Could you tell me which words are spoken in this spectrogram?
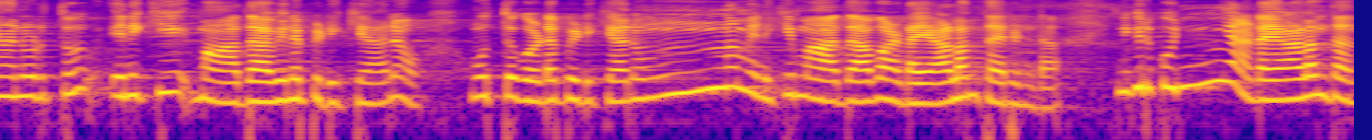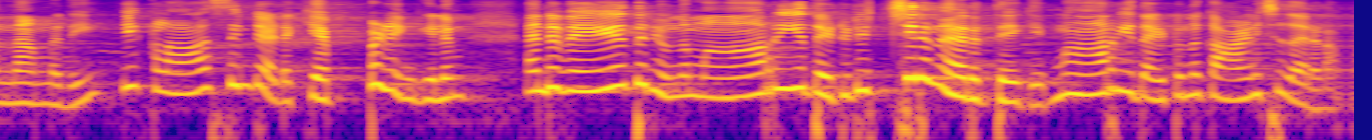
ഞാനോർത്തു എനിക്ക് മാതാവിനെ പിടിക്കാനോ മുത്തുകൊട പിടിക്കാനോ ഒന്നും എനിക്ക് മാതാവ് അടയാളം തരണ്ട. എനിക്കൊരു കുഞ്ഞ് അടയാളം തന്നാൽ മതി. ഈ ക്ലാസ്സിന്റെ ഇടയ്ക്ക് എപ്പോഴെങ്കിലും എന്റെ വേദന ഒന്ന് മാറിയതായിട്ട് ഒരു ഇച്ചിരി നേരത്തേക്ക് മാറിയതായിട്ടൊന്ന് കാണിച്ചു തരണം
